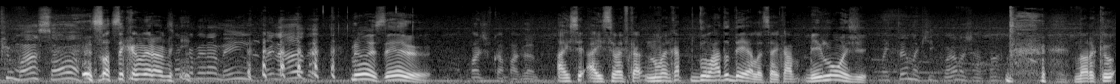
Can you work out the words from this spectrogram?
filmar só. só ser cameraman. Só cameraman, não faz nada. Não, é sério. Pode ficar apagando. Aí você aí você vai ficar. Não vai ficar do lado dela, você vai ficar meio longe. Mas estando aqui com ela já tá. Na hora que eu,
